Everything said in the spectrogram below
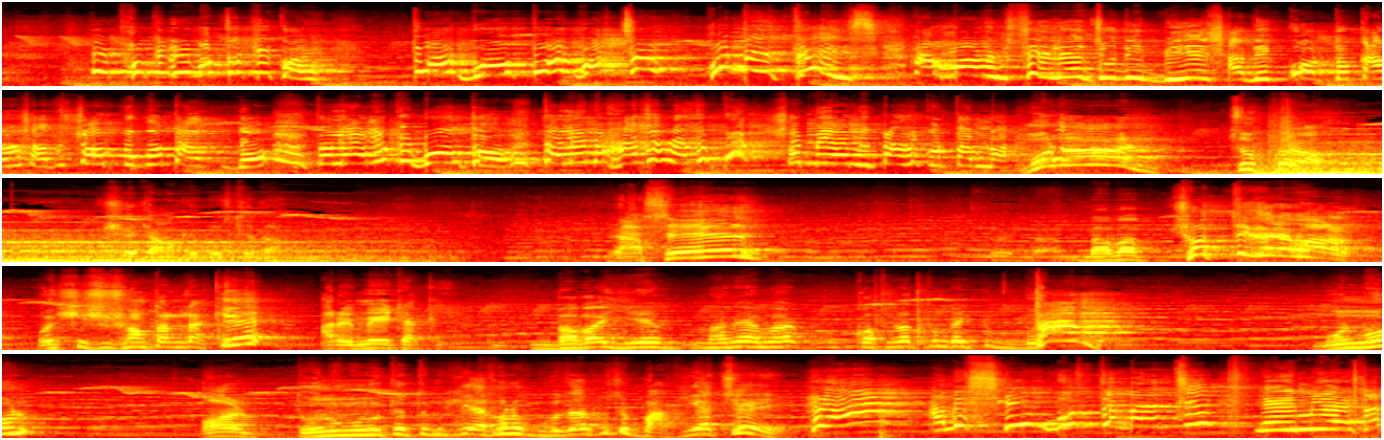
চুপ করো। সেটা আমাকে বুঝতে দাও। রাসেল! বাবা সত্যি করে বল ওই শিশু সন্তানটা কে আর ওই মেয়েটা কি? বাবা ইয়ে মানে আমার কথাটা তোমরা একটু মনমন ওর দনুমনুতে তুমি কি এখনও বোঝার কিছু বাকি আছে? হ্যাঁ আমি ঠিক বুঝতে পারছি। এই মেয়েটা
